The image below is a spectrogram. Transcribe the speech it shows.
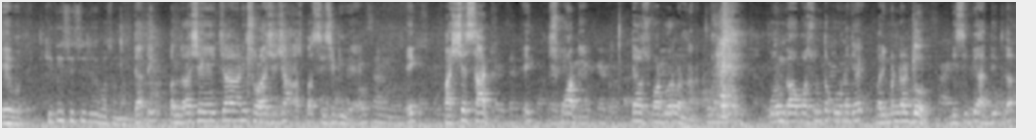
हे होते. किती सी सी टी व्ही बसवणार? त्यात एक पंधराशेच्या आणि सोळाशेच्या आसपास सी सी टी व्ही आहे. एक पाचशे साठ एक स्पॉट आहे. त्या स्पॉटवर बनणार पूर्ण म्हणजे कोणगावपासून तर पूर्ण जे म्हणजे परिमंडळ दोन डी सी पी हद्दीतलं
